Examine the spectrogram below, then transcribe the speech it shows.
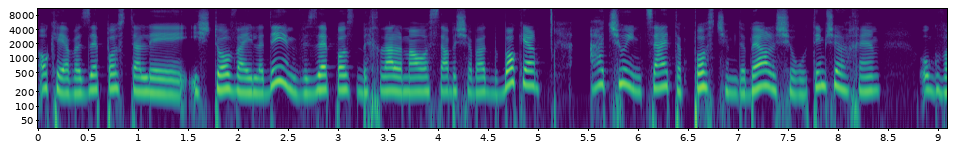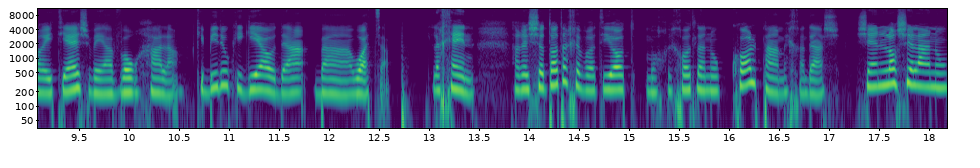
אוקיי, אבל זה פוסט על אה, אשתו והילדים, וזה פוסט בכלל על מה הוא עשה בשבת בבוקר, עד שהוא ימצא את הפוסט שמדבר על השירותים שלכם, הוא כבר יתייאש ויעבור הלאה. כי בדיוק הגיעה ההודעה בוואטסאפ. לכן, הרשתות החברתיות מוכיחות לנו כל פעם מחדש שהן לא שלנו,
